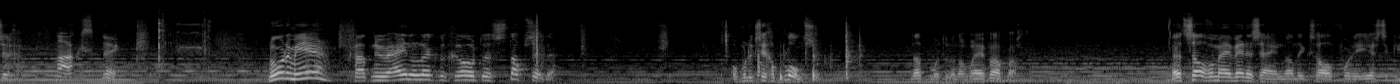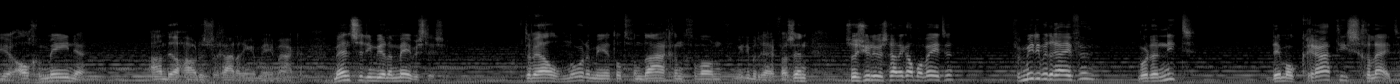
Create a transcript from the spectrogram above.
Wat zeggen. Max. Nee. Noordermeer gaat nu eindelijk de grote stap zetten. Of moet ik zeggen plons? Dat moeten we nog maar even afwachten. Het zal voor mij wennen zijn, want ik zal voor de eerste keer algemene aandeelhoudersvergaderingen meemaken. Mensen die willen meebeslissen. Terwijl Noordermeer tot vandaag een gewoon familiebedrijf was. En zoals jullie waarschijnlijk allemaal weten, familiebedrijven worden niet democratisch geleid.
